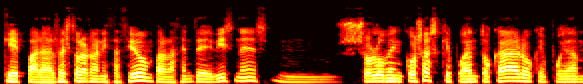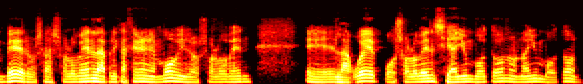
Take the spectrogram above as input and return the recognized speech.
que para el resto de la organización, para la gente de business, mmm, solo ven cosas que puedan tocar o que puedan ver, o sea, solo ven la aplicación en el móvil o solo ven eh, la web o solo ven si hay un botón o no hay un botón.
